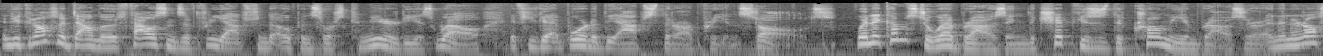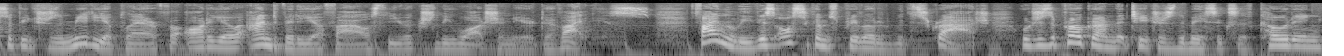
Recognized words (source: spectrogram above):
And you can also download thousands of free apps from the open source community as well if you get bored of the apps that are pre-installed. When it comes to web browsing, the chip uses the Chromium browser, and then it also features a media player for audio and video files that you actually watch on your device. Finally, this also comes preloaded with Scratch, which is a program that teaches the basics of coding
